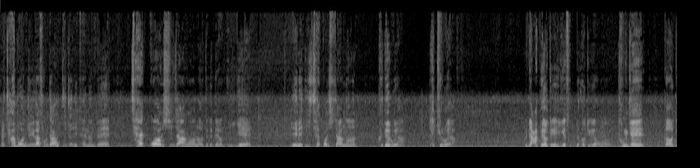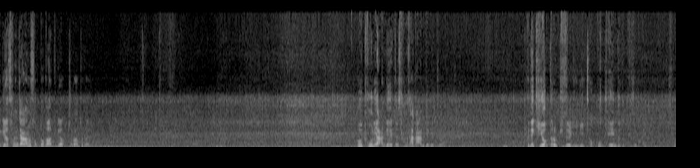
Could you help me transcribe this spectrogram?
자, 자본주의가 성장은 꾸준히 되는데 채권 시장은 어떻게 돼요? 이게 얘네 이 채권 시장은 그대로야. 100km야. 근데 앞에 어떻게 이게 속도 어떻게 어, 경제가 어떻게? 성장하는 속도가 어떻게? 줄어들어요. 그럼 돈이 안 되겠죠? 장사가 안 되겠죠? 근데 기업들은 빚을 이미 졌고 개인들도 빚을 많이 졌어.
